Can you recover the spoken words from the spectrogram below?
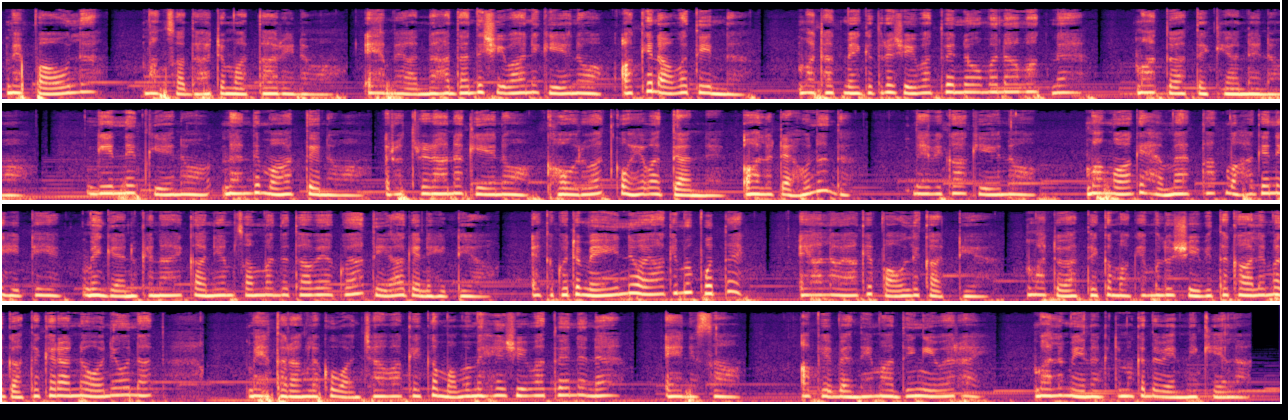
මේ පවුල මං සදාට මත්තාරෙනවා එහෙම යන්න හදන්ද ශිවානි කියනවා අකෙ නවතින්න මටත් මේ ගෙදර ජීවත් වෙන්න ඕමනාවක් නෑ මාත්වත් එක්ක යන්න එනවා ගින්නෙත් කියනවා නැන්ද මාත් එනවා. රුත්‍රරාණ කියනවා කවුරුවත් කොහෙවත් යන්නේ ඕලට ඇහුණද? දේවිකා කියනවා මං වාගේ හැම ඇත්තක් වහගෙන හිටියේ. මේ ගැනු කෙනයි කනියම් සම්බන්ධතාවයක් ඔයා තියාගෙන හිටියා. එතකොට මේ ඉන්න ඔයාගෙම පොතේ? එයාලා ඔයාගේ පවුලෙ කට්ටිය. මට ඔයත් එක මගේ මුළු ජීවිත කාලෙම ගත කරන්න ඕනෙ වුණත් මේ තරම් ලොකු වංචාවක් එක මම මෙහෙ ජීවත් වෙන්නේ නෑ ඒ නිසා අපේ බැඳීම අදින් ඉවරයි. බල මේනකට මොකද වෙන්නේ කියලා.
